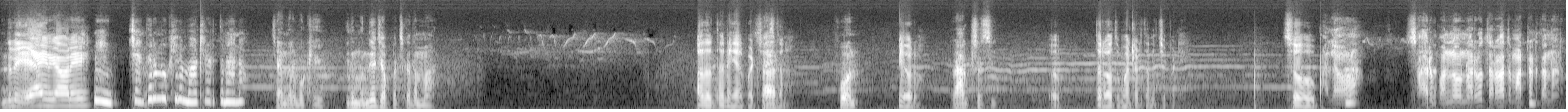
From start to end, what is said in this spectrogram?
ఇందులో ఏ ఆయన కావాలి? నేను చంద్రముఖిని మాట్లాడుతున్నాను. చంద్రముఖి ఇది ముందే చెప్పొచ్చు కదమ్మా. అదంతా నేను ఏర్పాటు సార్. చేస్తాను. ఫోన్. ఎవరు? రాక్షసి. తర్వాత మాట్లాడతాను చెప్పండి. సో హలో సారు పనిలో ఉన్నారు తర్వాత మాట్లాడుతున్నారు.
